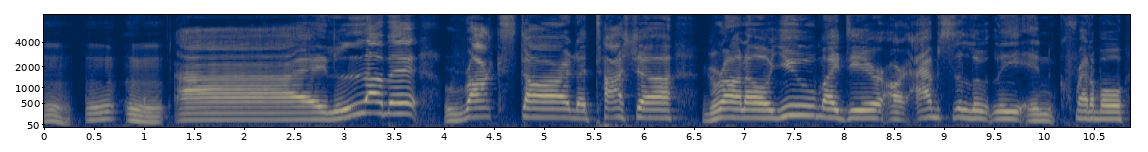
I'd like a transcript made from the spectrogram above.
Mm, mm, mm. I love it. Rock star Natasha Grano, you, my dear, are absolutely incredible.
